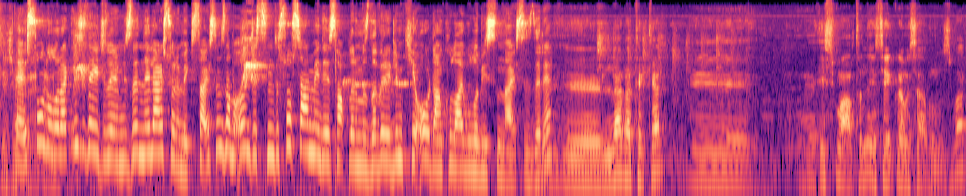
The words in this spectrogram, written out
Teşekkür Ee, ederim. son olarak izleyicilerimize neler söylemek istersiniz ama öncesinde sosyal medya hesaplarımızda verelim ki oradan kolay bulabilsinler sizleri. E, Lara Tekel e, e, ismi altında Instagram hesabımız var.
